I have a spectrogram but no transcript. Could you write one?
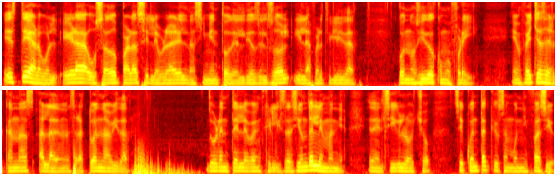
Este árbol era usado para celebrar el nacimiento del dios del sol y la fertilidad, conocido como Frey, en fechas cercanas a la de nuestra actual Navidad. Durante la evangelización de Alemania en el siglo VIII, se cuenta que San Bonifacio,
